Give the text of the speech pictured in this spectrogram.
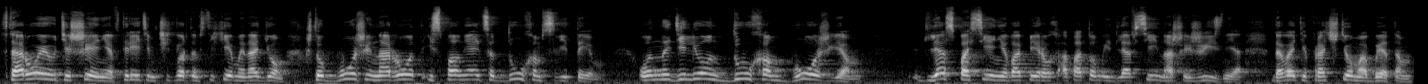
Второе утешение в третьем-четвертом стихе мы найдем, что Божий народ исполняется Духом Святым. Он наделен Духом Божьим – для спасения, во-первых, а потом и для всей нашей жизни. Давайте прочтем об этом.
